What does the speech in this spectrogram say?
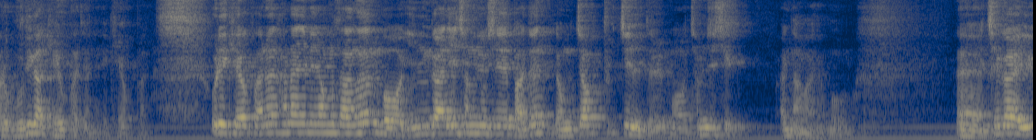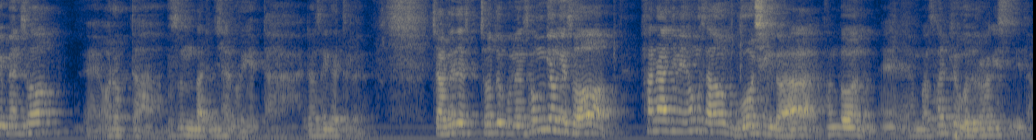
바로 우리가 개혁파잖아요. 개혁파. 우리 개혁파는 하나님의 형상은 뭐 인간이 창조 시에 받은 영적 특질들, 뭐 참지식 나와요. 뭐 예, 제가 읽으면서 예, 어렵다. 무슨 말인지 잘 모르겠다. 이런 생각이 들어요. 자, 근데 저도 보면 성경에서 하나님의 형상은 무엇인가 한번 예, 한번 살펴보도록 하겠습니다.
